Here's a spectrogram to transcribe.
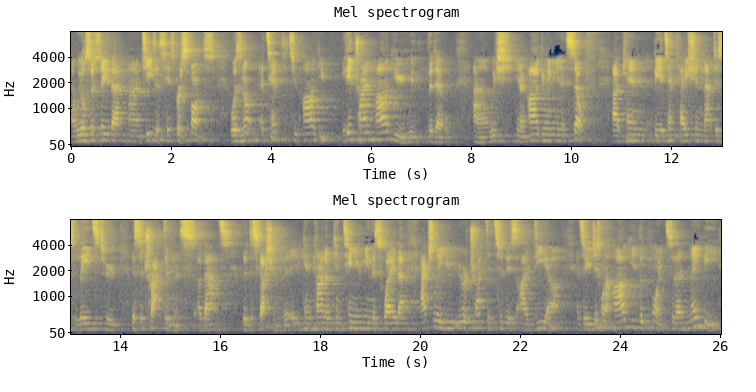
And we also see that uh, Jesus, his response was not attempt to argue. He didn't try and argue with the devil, uh, which, you know, arguing in itself uh, can be a temptation that just leads to this attractiveness about the discussion. It can kind of continue in this way that actually you, are attracted to this idea, and so you just want to argue the point so that maybe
